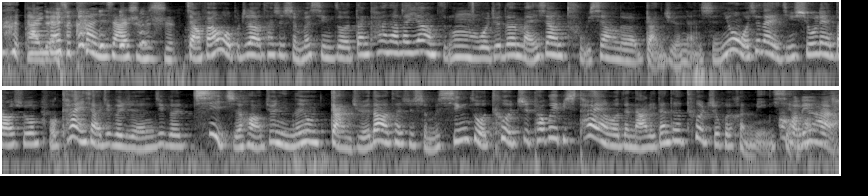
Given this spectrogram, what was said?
他应该去看一下，是不是？蒋凡我不知道他是什么星座，但看他的样子，嗯，我觉得蛮像土象的感觉男生。因为我现在已经修炼到说，我看一下这个人这个气质哈，就你能用感觉到他是什么星座特质，他未必是太阳落在哪里，但他的特质会很明显。好厉害啊！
